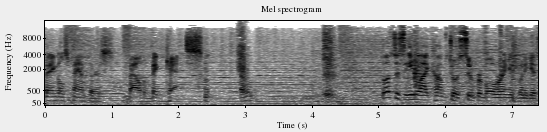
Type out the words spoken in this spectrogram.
Bengals Panthers. Bow the Big Cats. oh. Closest Eli comes to a Super Bowl ring is when he gives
